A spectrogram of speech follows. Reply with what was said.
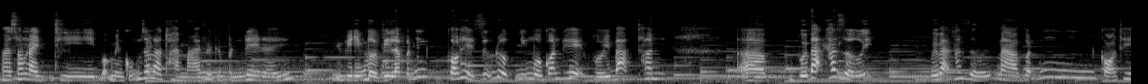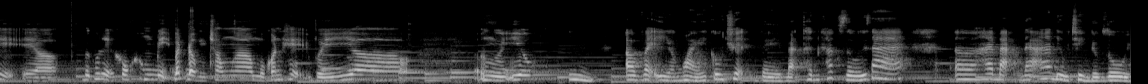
Và sau này thì bọn mình cũng rất là thoải mái về cái vấn đề đấy. Vì bởi vì là vẫn có thể giữ được những mối quan hệ với bạn thân uh, với bạn khác giới với bạn khác giới mà vẫn có thể uh, vẫn có thể không không bị bất đồng trong uh, mối quan hệ với uh, người yêu. Ừ. à, vậy ngoài cái câu chuyện về bạn thân khác giới ra uh, hai bạn đã điều chỉnh được rồi.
